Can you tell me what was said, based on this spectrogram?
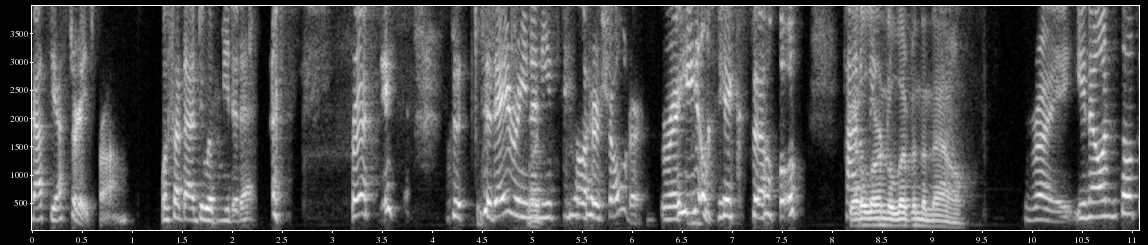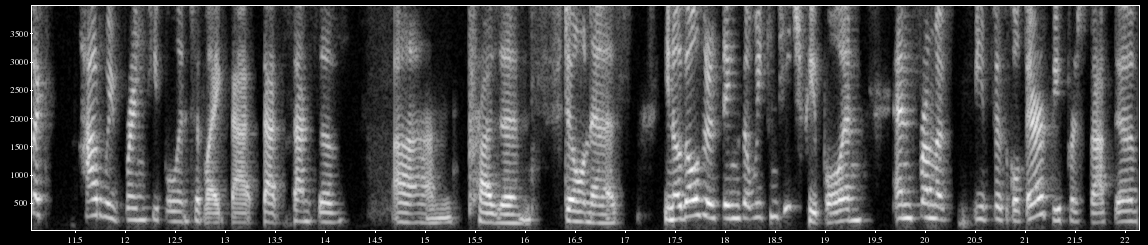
That's yesterday's problem. What's that got to do with me today? right. Today, Rena Right. needs to heal her shoulder, right? Like so. how Got to do learn to live in the now. right you know and so it's like how do we bring people into like that that sense of um presence stillness? You know those are things that we can teach people. And and from a physical therapy perspective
